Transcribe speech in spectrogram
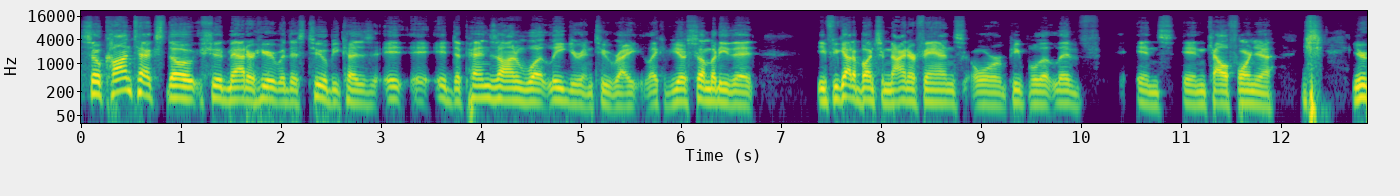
So context though should matter here with this too because it, it it depends on what league you're into, right? Like if you have somebody that if you got a bunch of Niner fans or people that live in in California, you're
